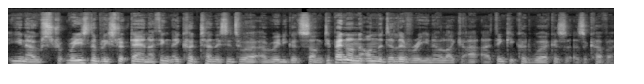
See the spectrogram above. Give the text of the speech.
you know, stri- reasonably stripped down, I think they could turn this into a, a, really good song. Depending on on the delivery, you know, like I, I think it could work as as a cover.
